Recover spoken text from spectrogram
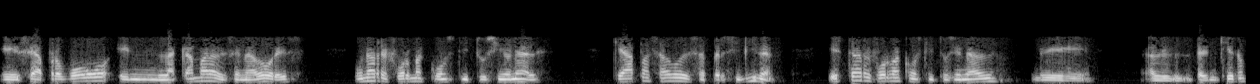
eh, se aprobó en la Cámara de Senadores una reforma constitucional que ha pasado desapercibida. Esta reforma constitucional de al 21,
